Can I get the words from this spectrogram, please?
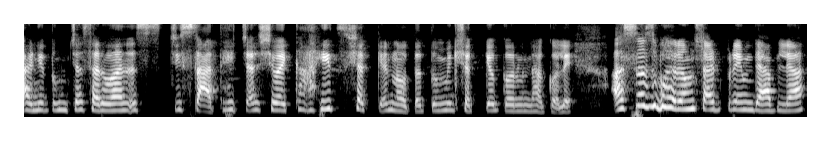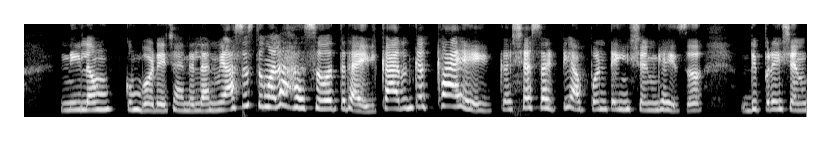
आणि तुमच्या सर्वांची साथ ह्याच्याशिवाय काहीच शक्य नव्हतं. तुम्ही शक्य करून दाखवले. असंच भरमसाठ प्रेम द्या आपल्या नीलम कुंबोडे चॅनल आणि मी असंच तुम्हाला हसवत राहील. कारण का काय आहे? कशासाठी आपण टेन्शन घ्यायचं? डिप्रेशन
